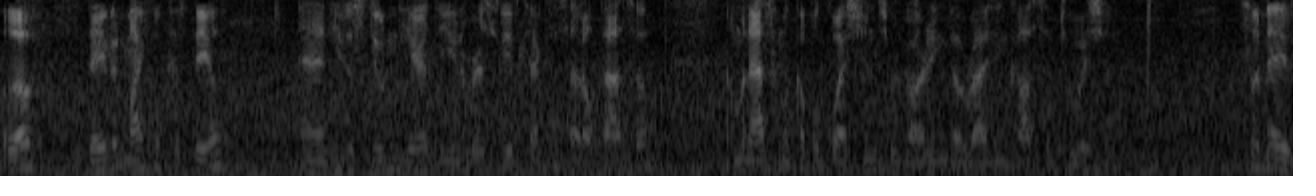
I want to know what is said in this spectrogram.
Hello, this is David Michael Castillo, and he's a student here at the University of Texas at El Paso. I'm going to ask him a couple questions regarding the rising cost of tuition. So, Dave,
